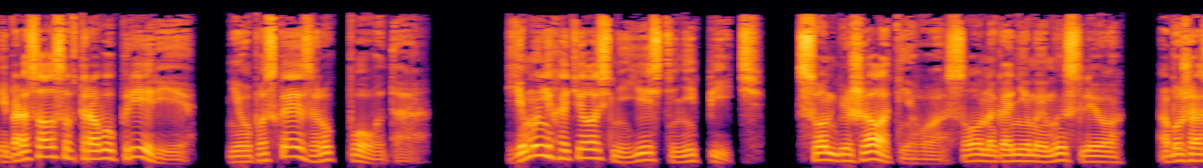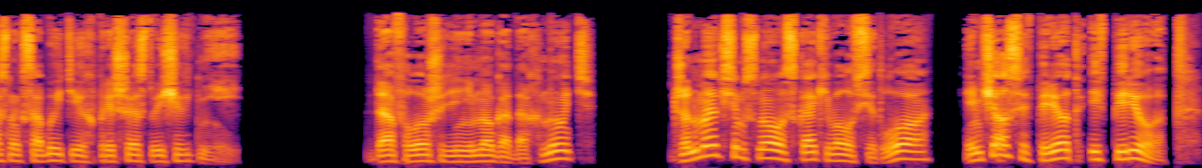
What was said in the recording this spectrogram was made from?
и бросался в траву прерии, не выпуская из рук повода. Ему не хотелось ни есть, ни пить. Сон бежал от него, словно гонимый мыслью об ужасных событиях предшествующих дней. Дав лошади немного отдохнуть, Джон Максим снова вскакивал в седло и мчался вперед и вперед,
